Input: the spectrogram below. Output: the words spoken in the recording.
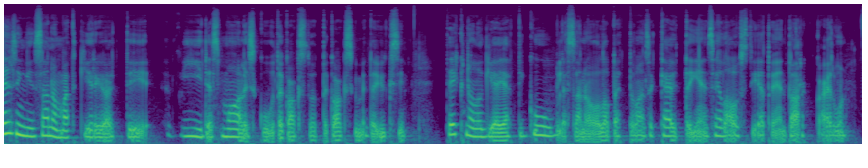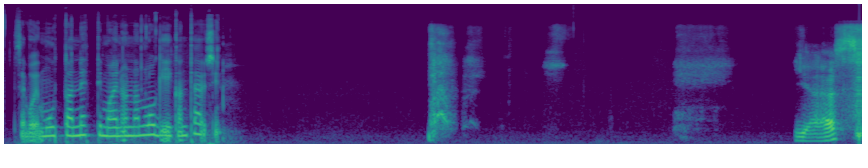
Helsingin Sanomat kirjoitti 5. maaliskuuta 2021. Teknologia jätti Google sanoo lopettavansa käyttäjien selaustietojen tarkkailun. Se voi muuttaa nettimainonnan logiikan täysin. Yes.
